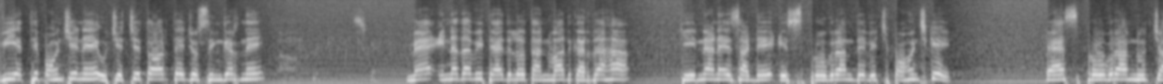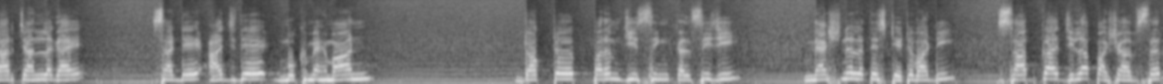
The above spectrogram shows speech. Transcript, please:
ਵੀ ਇੱਥੇ ਪਹੁੰਚੇ ਨੇ, ਉਚੇਚੇ ਤੌਰ ਤੇ ਜੋ ਸਿੰਗਰ ਨੇ। ਮੈਂ ਇਹਨਾਂ ਦਾ ਵੀ ਤਹਿ ਦਿਲੋਂ ਧੰਨਵਾਦ ਕਰਦਾ ਹਾਂ ਕਿ ਇਹਨਾਂ ਨੇ ਸਾਡੇ ਇਸ ਪ੍ਰੋਗਰਾਮ ਦੇ ਵਿੱਚ ਪਹੁੰਚ ਕੇ ਇਸ ਪ੍ਰੋਗਰਾਮ ਨੂੰ ਚਾਰ ਚੰਨ ਲਗਾਏ। ਸਾਡੇ ਅੱਜ ਦੇ ਮੁੱਖ ਮਹਿਮਾਨ ਡਾਕਟਰ ਪਰਮਜੀਤ ਸਿੰਘ ਕਲਸੀ ਜੀ, ਨੈਸ਼ਨਲ ਅਤੇ ਸਟੇਟ ਅਵਾਰਡੀ, ਸਾਬਕਾ ਜ਼ਿਲ੍ਹਾ ਭਾਸ਼ਾ ਅਫਸਰ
